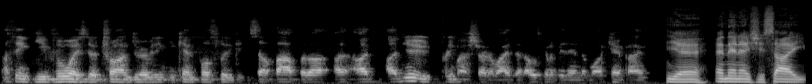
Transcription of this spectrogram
I think you've always got to try and do everything you can possibly to get yourself up. But I, I, I knew pretty much straight away that I was going to be the end of my campaign. Yeah, and then as you say,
